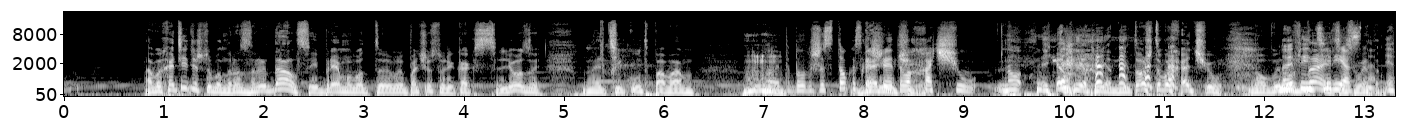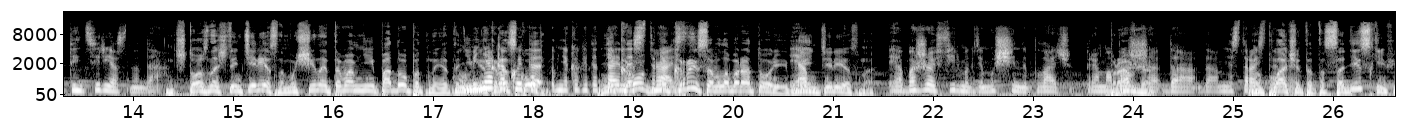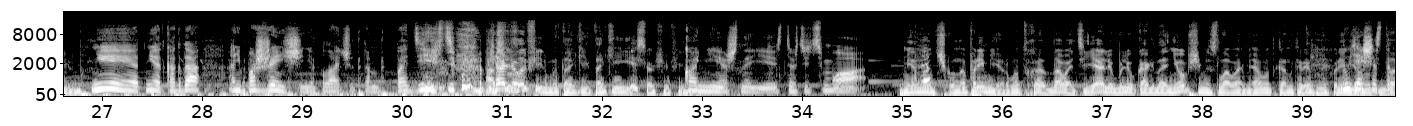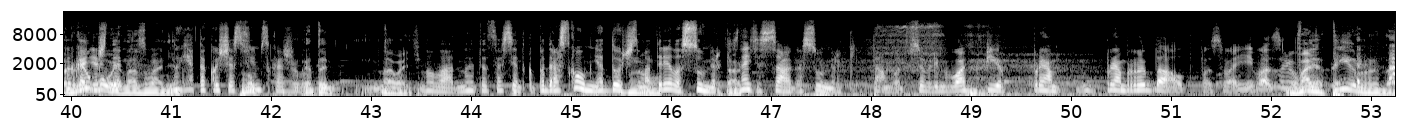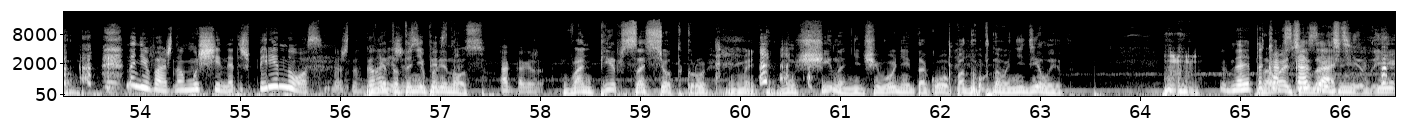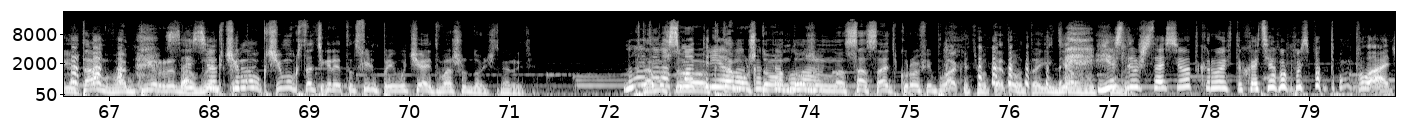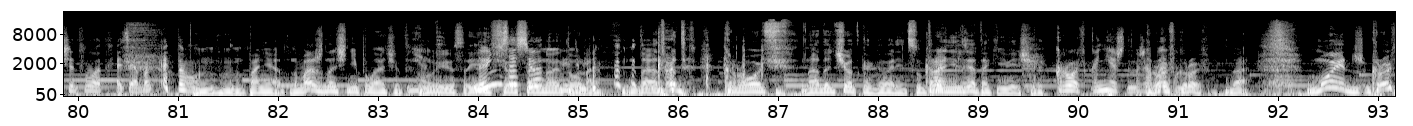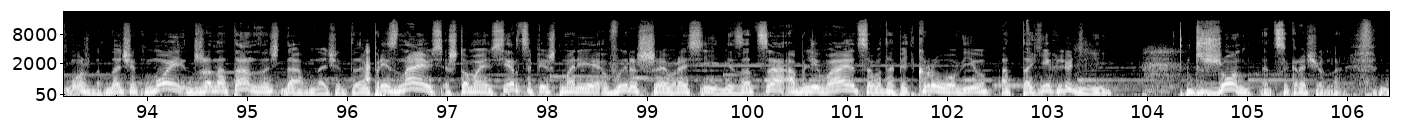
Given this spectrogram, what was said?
А вы хотите, чтобы он разрыдался и прямо вот э, вы почувствовали, как слезы э, текут по вам? Ну, это было бы жестоко сказать, что я этого Горючие. хочу. Но, Нет, нет, нет, не то чтобы хочу, но вы но это нуждаетесь в интересно. этом. Это интересно, да. Что значит интересно? Мужчина это вам не подопытный, это У не меня микроскоп, у меня какая-то не, тайная не страсть. крыса в лаборатории. Я- Мне интересно. Я обожаю фильмы, где мужчины плачут. Прям Правда? обожаю. Да, да, мне Ну, страсть. такая. плачет это садистский фильм? Нет, нет, когда они по женщине плачут, там, по детям. А что люблю- за фильмы такие? Такие есть вообще фильмы? Конечно, есть. Тьма. Минуточку, например. Вот давайте, я люблю, когда не общими словами, а вот конкретный пример. Ну, я Вот щас да, такой, любое конечно, название. Ну, я такой сейчас Ну, фильм скажу. это- Ну, давайте. Ну, ладно, это совсем такой подростковый. У меня дочь Ну. смотрела «Сумерки». Так. Знаете, сага «Сумерки». Там вот все время вампир прям, прям рыдал по своей возлюбленной. Вампир рыдал. Ну, неважно, у мужчины. Это же перенос. Что в голове Нет, это не перенос. А как же? Вампир сосет кровь, понимаете? Мужчина ничего не такого подобного не делает. Да это как давайте, сказать? давайте, и, и там вампир рыдал. Ну, к чему, к чему, кстати говоря, этот фильм приучает вашу дочь, скажите? Ну, это что, к смотрела, тому, что он была. должен сосать кровь и плакать. Вот это вот идеал мужчины. Если уж сосет кровь, то хотя бы пусть потом плачет. Вот, хотя бы к этому. Понятно. Ваш, значит, не плачет. Нет. Ну и, Ну и все сосет, остальное видимо. тоже. Да. Кровь. Надо четко говорить. С утра Кровь. нельзя такие вещи. Кровь, конечно, мы же Кровь, кровь, да. Мой дж- кровь можно. Значит, мой Джонатан, значит, да, значит, э, признаюсь, что мое сердце, пишет Мария, выросшее в России без отца, обливаются вот опять кровью от таких людей. Джон, это сокращенно,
